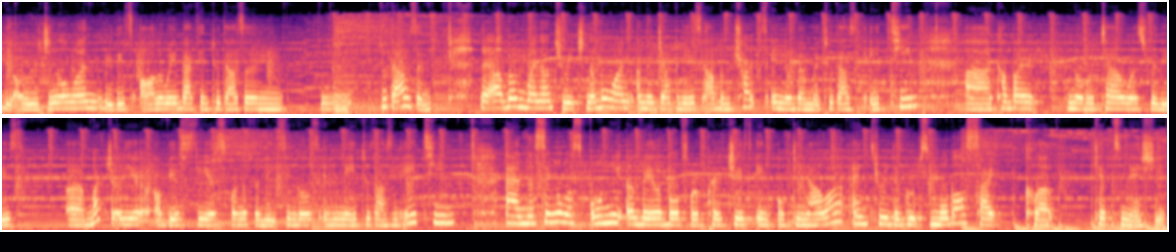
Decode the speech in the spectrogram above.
the original one, released all the way back in 2000. 2000. The album went on to reach number one on the Japanese album charts in November 2018. Uh, Kanpai no Uta was released uh, much earlier, obviously, as one of the lead singles in May 2018. And the single was only available for purchase in Okinawa and through the group's mobile site club, Ketsumeishi.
